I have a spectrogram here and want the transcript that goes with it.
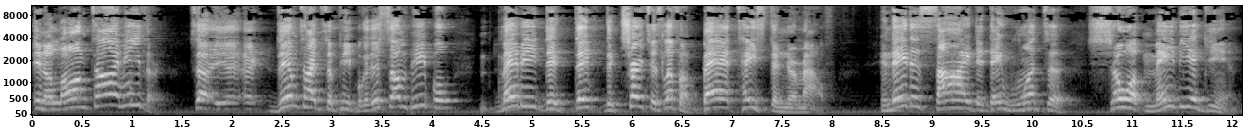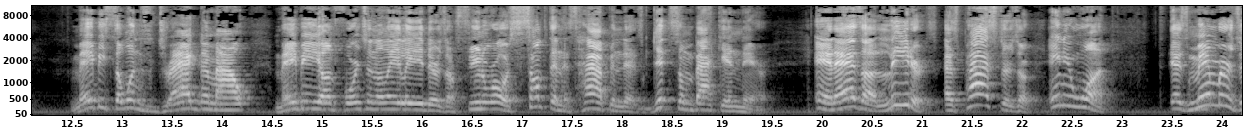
in a long time either. So uh, uh them types of people, because there's some people, maybe they, they, the church has left a bad taste in their mouth. And they decide that they want to show up maybe again. Maybe someone's dragged them out. Maybe, unfortunately, there's a funeral or something that's happened that gets them back in there. And as a leaders, as pastors, or anyone, as members,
